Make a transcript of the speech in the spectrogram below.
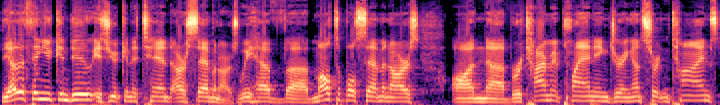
The other thing you can do is you can attend our seminars. We have uh, multiple seminars on uh, retirement planning during uncertain times.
